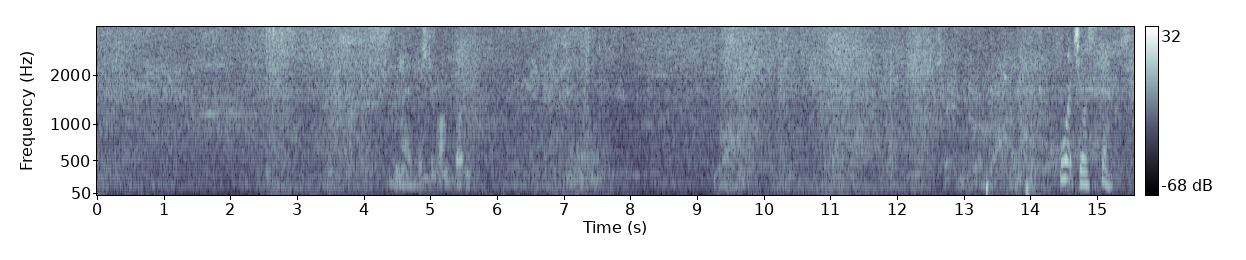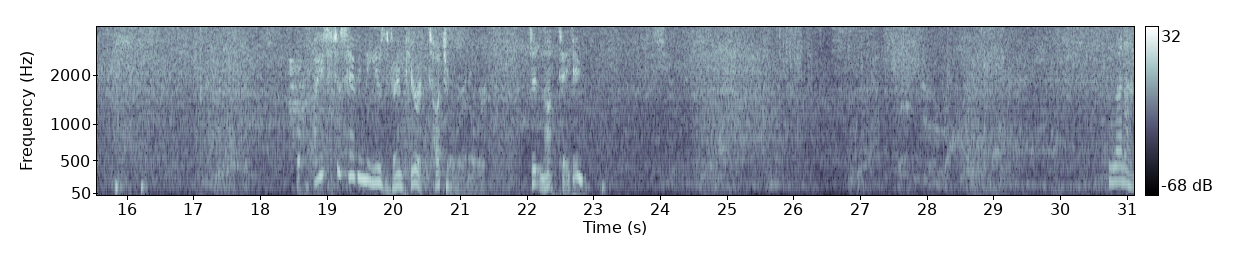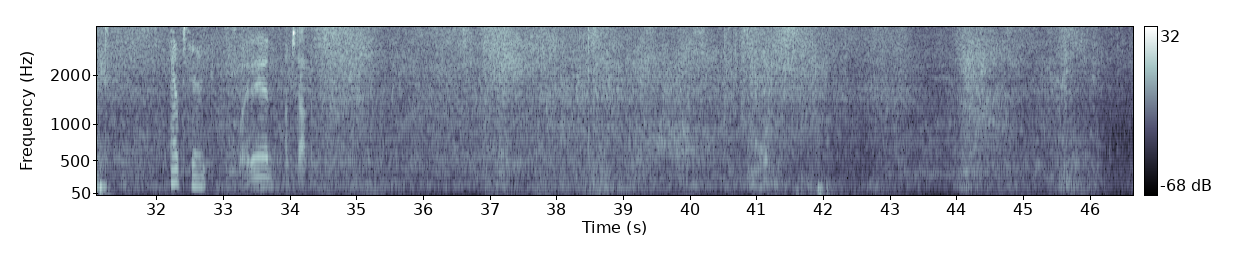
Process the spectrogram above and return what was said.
I pushed the wrong button. watch your step, But why is it just having me use Vampiric Touch over and over? Is it not taking? Run out, help soak, slide in. I'm stopping.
